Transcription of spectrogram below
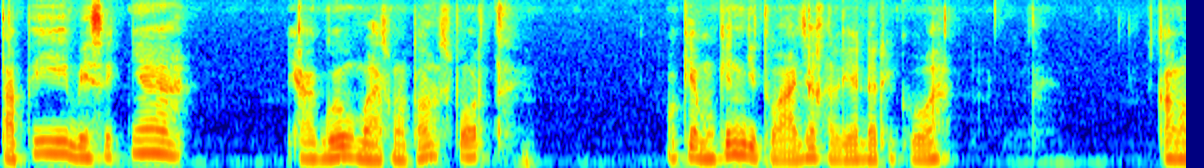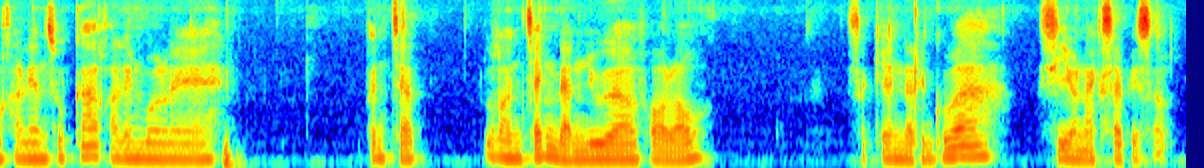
Tapi basicnya ya gue bahas motorsport. Oke mungkin gitu aja kali ya dari gue. Kalau kalian suka kalian boleh pencet lonceng dan juga follow. Sekian dari gue. See you next episode.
